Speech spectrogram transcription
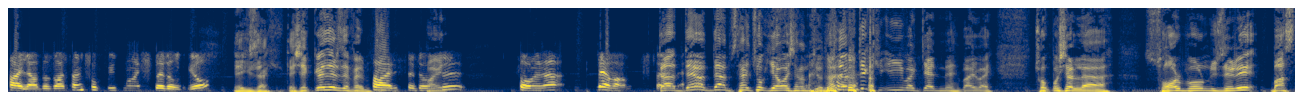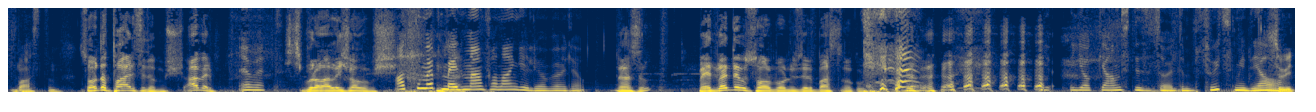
Hala da zaten çok büyük maaşlar alıyor. Ne güzel. Teşekkür ederiz efendim. Paris'e döndü. Bay- Sonra devam. Tamam devam devam. Sen çok yavaş anlatıyorsun. Hadi öptük. İyi bak kendine. Bay bay. Çok başarılı ha. Sorbonne üzeri Boston. Boston. Sonra da Paris'e dönmüş. Aferin. Evet. Hiç buralarla iş olmamış. Aklıma hep Mad Men falan geliyor böyle. Nasıl? Medven de mi Sorbonne üzeri Boston okumuş? Y- Yok yanlış dizi söyledim. Suits miydi ya o? Sweet.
